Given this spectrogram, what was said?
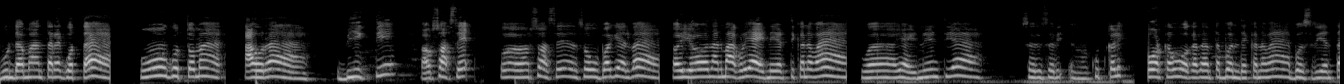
ಬುಂಡಮ್ಮ ಅಂತಾರೆ ಗೊತ್ತಾ? ಹ್ಞೂ, ಗೊತ್ತಮ್ಮ. ಅವರ ಬೀಗ್ತಿ, ಅವ್ರ ಸೊಸೆ. ಅವ್ರ ಸೊಸೆ ಸೌಭಾಗ್ಯ ಅಲ್ವಾ? ಅಯ್ಯೋ ನನ್ನ ಮಗಳು ಎರಡನೇ ಇರ್ತಿ ಕಣವ ಎರಡನೇ ಅಂತೀಯ ಸರಿ ಸರಿ ಕುತ್ಕಳಿ ಕುತ್ಕೊಳ್ಳಿ. ಹೋಗದ ಅಂತ ಬಂದೆ ಕಣವ ಬಸ್ರಿ ಅಂತ.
